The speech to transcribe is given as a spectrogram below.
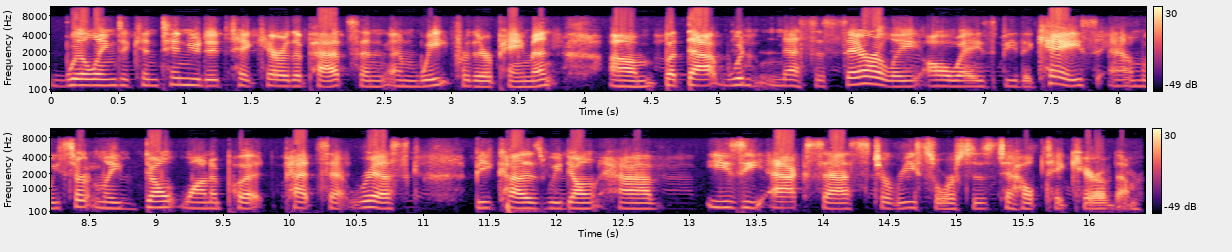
willing to continue to take care of the pets and, and wait for their payment. Um, but that wouldn't necessarily always be the case. And we certainly don't want to put pets at risk because we don't have easy access to resources to help take care of them.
